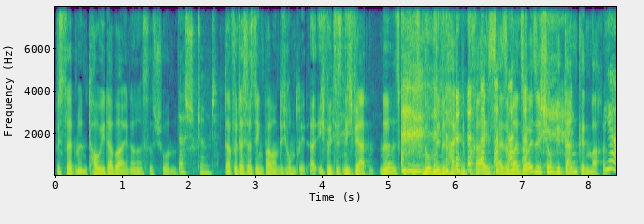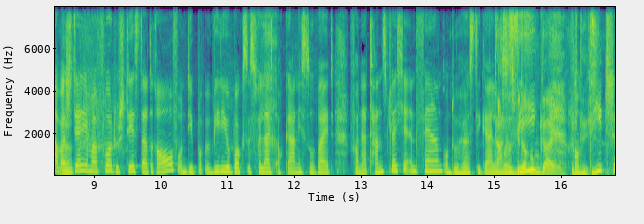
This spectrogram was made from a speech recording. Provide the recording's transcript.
bist du halt mit einem Taui dabei, ne? Das ist schon. Das stimmt. Dafür, dass das Ding ein paar Mal um dich rumdreht. Also Ich will es jetzt nicht werten, ne? Es geht jetzt nur um den reinen Preis. Also man soll sich schon Gedanken machen. Ja, aber ne? stell dir mal vor, du stehst da drauf und die Bo- Videobox ist vielleicht auch gar nicht so weit von der Tanzfläche entfernt und du hörst die geile Das ist Musik wiederum geil, vom richtig. DJ.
